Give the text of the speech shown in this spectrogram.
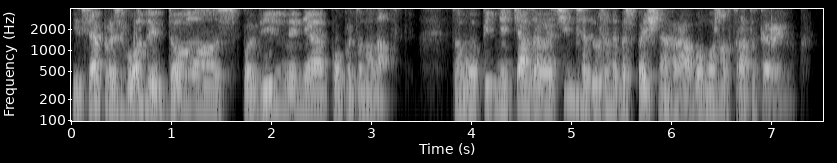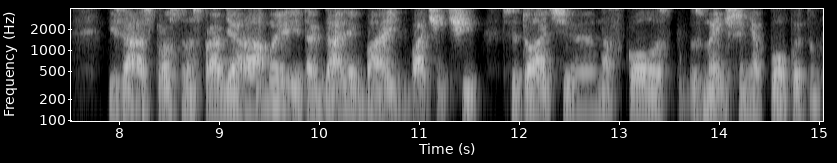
і це призводить до сповільнення попиту на нафту. Тому підняття зараз цін це дуже небезпечна гра, бо можна втратити ринок. І зараз просто насправді араби і так далі, бачачи ситуацію навколо зменшення попиту,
